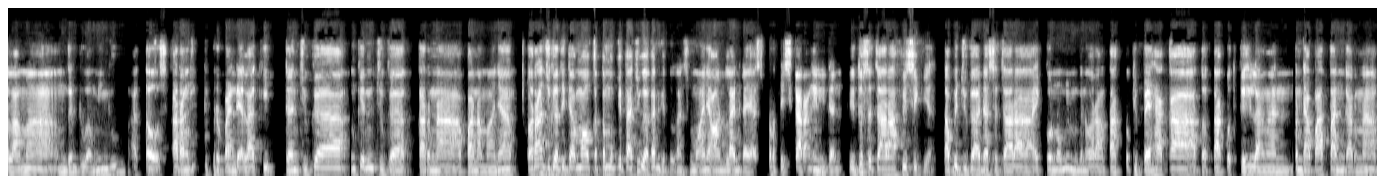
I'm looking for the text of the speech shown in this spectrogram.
selama mungkin dua minggu atau sekarang diperpendek lagi. Dan juga mungkin juga karena apa namanya orang juga tidak mau ketemu kita juga kan gitu kan. Semuanya online kayak seperti sekarang ini. Dan itu secara fisik ya. Tapi juga ada secara ekonomi mungkin orang takut di PHK atau takut kehilangan pendapatan karena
